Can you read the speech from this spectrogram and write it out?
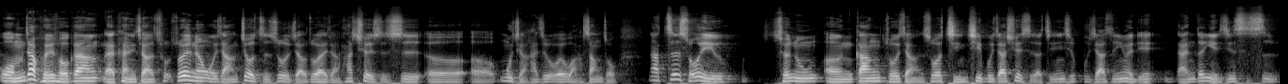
我们再回头刚刚来看一下，所以呢，我想就指数的角度来讲，它确实是呃呃，目前还是会往上走。那之所以陈龙嗯刚刚所讲说景气不佳，确实的景气不佳，是因为连蓝灯已经十四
